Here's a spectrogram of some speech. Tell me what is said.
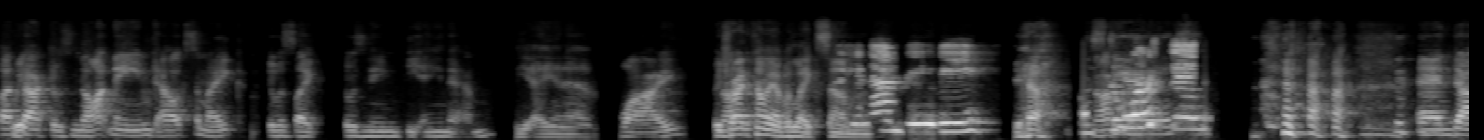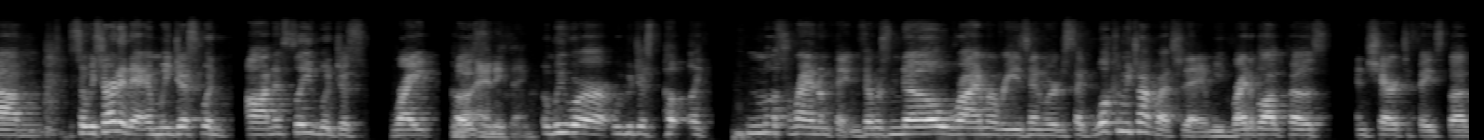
fun We- fact: it was not named Alex and Mike. It was like it was named the A and M. The A and M. Why? We Not- tried to come up with like some. A&M, baby. Yeah. Not The worst thing. and um, so we started it and we just would honestly would just write About posts. anything. we were we would just put like most random things there was no rhyme or reason we were just like what can we talk about today and we'd write a blog post and share it to facebook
